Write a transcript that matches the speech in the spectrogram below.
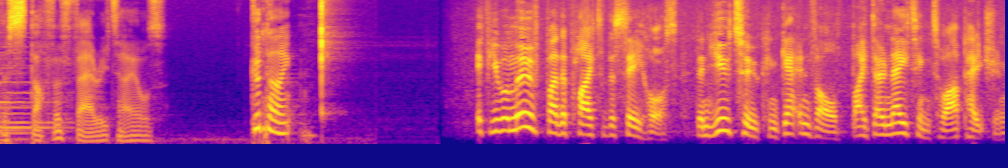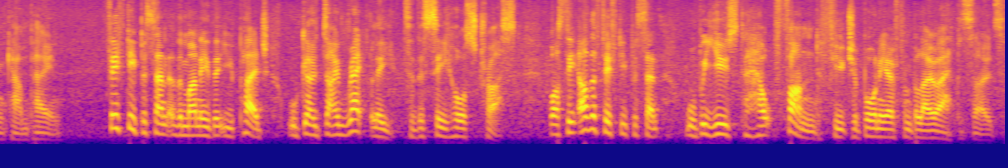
the stuff of fairy tales. Good night. If you were moved by the plight of the seahorse, then you too can get involved by donating to our Patreon campaign. 50% of the money that you pledge will go directly to the Seahorse Trust, whilst the other 50% will be used to help fund future Borneo from Below episodes.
